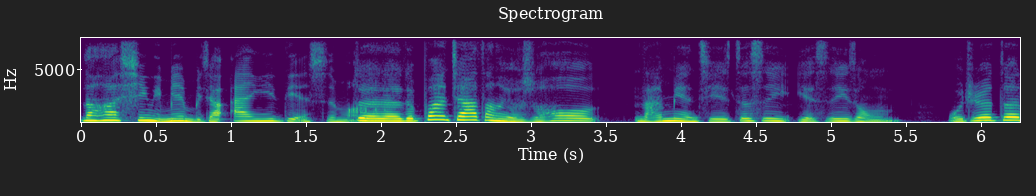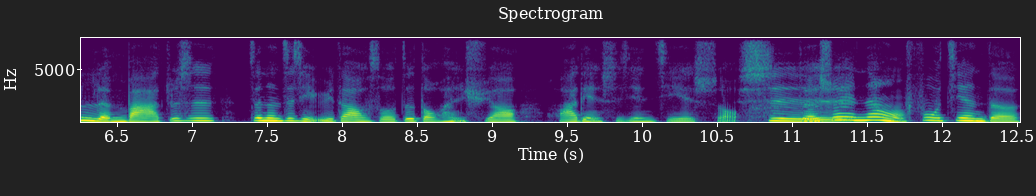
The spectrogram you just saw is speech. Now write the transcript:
让他心里面比较安一点，是吗？对对对，不然家长有时候难免，其实这是也是一种，我觉得对人吧，就是真的自己遇到的时候，这都很需要花点时间接受。是，对，所以那种复健的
